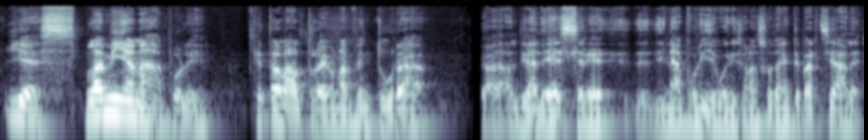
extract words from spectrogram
Yes, la mia Napoli, che tra l'altro è un'avventura, al di là di essere di Napoli, quindi sono assolutamente parziale,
